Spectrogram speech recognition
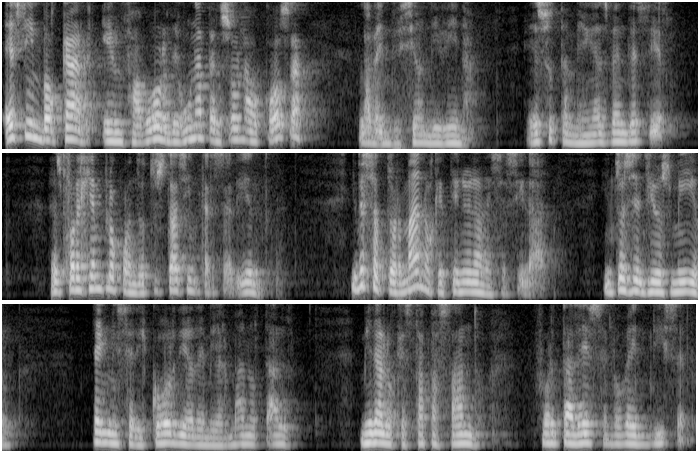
es invocar en favor de una persona o cosa la bendición divina. Eso también es bendecir. Es, por ejemplo, cuando tú estás intercediendo y ves a tu hermano que tiene una necesidad. Entonces, Dios mío, ten misericordia de mi hermano tal mira lo que está pasando, fortalecelo, bendícelo.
